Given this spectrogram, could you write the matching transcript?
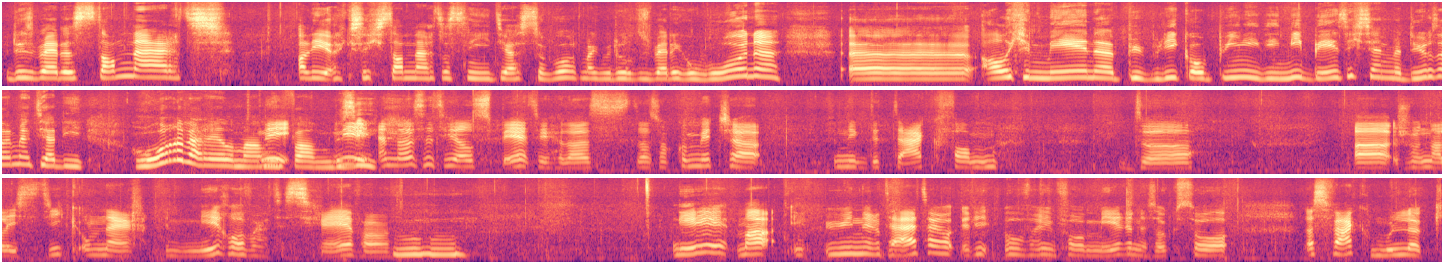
Dus bij de standaard Allee, ik zeg standaard, dat is niet het juiste woord, maar ik bedoel dus bij de gewone uh, algemene publieke opinie die niet bezig zijn met duurzaamheid, ja, die horen daar helemaal nee, niet van. Dus nee, en dat is het heel spijtig. Dat is, dat is ook een beetje, vind ik, de taak van de uh, journalistiek om daar meer over te schrijven. Mm -hmm. Nee, maar u inderdaad daarover informeren is ook zo... Dat is vaak moeilijk.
